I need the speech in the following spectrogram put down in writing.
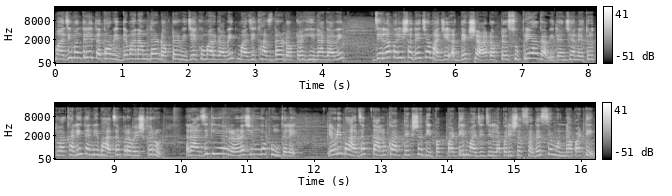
माजी मंत्री तथा विद्यमान आमदार डॉक्टर विजयकुमार गावित माजी खासदार डॉक्टर हिना गावित जिल्हा परिषदेच्या माजी अध्यक्षा डॉक्टर सुप्रिया गावित यांच्या नेतृत्वाखाली त्यांनी भाजप प्रवेश करून राजकीय रणशिंग फुंकले. एवढी भाजप तालुका अध्यक्ष दीपक पाटील माजी जिल्हा परिषद सदस्य मुन्ना पाटील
